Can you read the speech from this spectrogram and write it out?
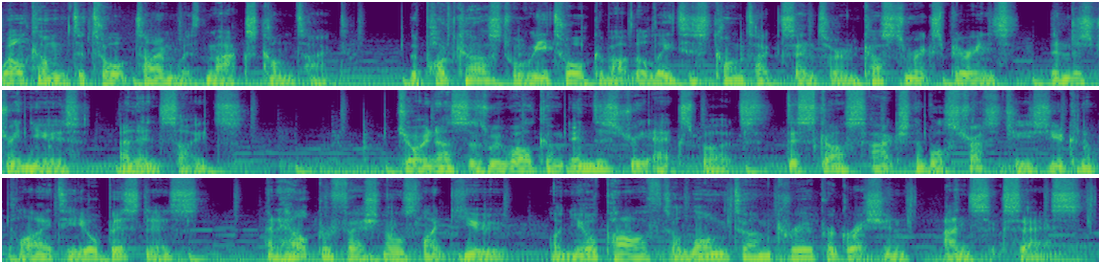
Welcome to Talk Time with MaxContact, the podcast where we talk about the latest contact center and customer experience, industry news, and insights. Join us as we welcome industry experts, discuss actionable strategies you can apply to your business, and help professionals like you on your path to long term career progression and success.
